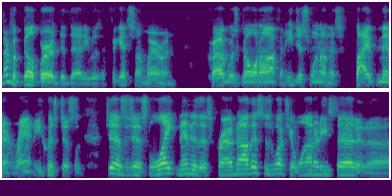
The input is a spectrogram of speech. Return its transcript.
remember Bill Burr did that. He was, I forget somewhere, and crowd was going off and he just went on this five minute rant. He was just just just lighting into this crowd. Now this is what you wanted he said and uh,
